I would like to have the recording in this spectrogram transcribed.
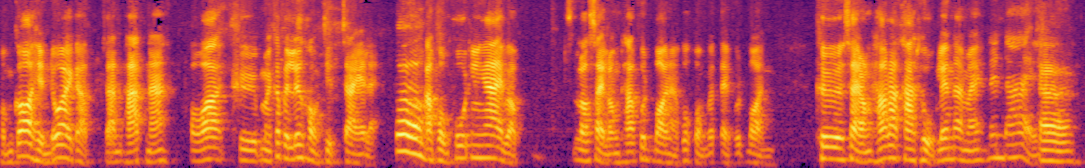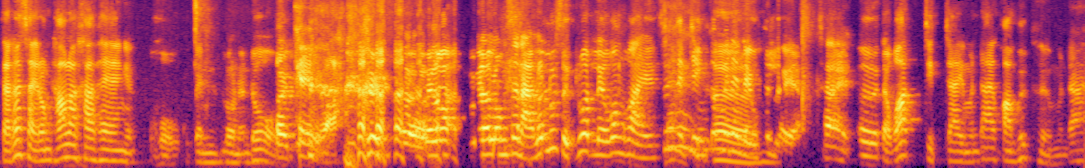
ผมก็เห็นด้วยกับจานพัฒนะ เพราะว่าคือมันก็เป็นเรื่องของจิตใจแหละเอออะผมพูดง่ายๆแบบ เราใส่รองเท้าฟุตบอลอะพวกผมก็เตะฟุตบอล คือใส่รองเท้าราคาถูกเล่นได้ไหมเล่นได้เออแต่ถ้าใส่รองเท้าราคาแพงเนี่ยโอ้โหกูเป็นโรนัลโดโอเคว่ะคือเวลาเวลาลงสนามแล้วรู้สึกรวดเร็วว่องไวซึ่งจริงๆก็ไม่ได้เร็วขึ้นเลยอะใช่เออแต่ว่าจิตใจมันได้ความฮึกเหิมมันได้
